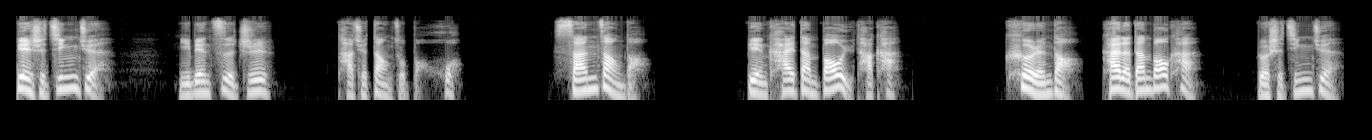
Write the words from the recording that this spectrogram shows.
便是经卷，你便自知，他却当作宝货。”三藏道。便开单包与他看。客人道：“开了单包看，若是经卷，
